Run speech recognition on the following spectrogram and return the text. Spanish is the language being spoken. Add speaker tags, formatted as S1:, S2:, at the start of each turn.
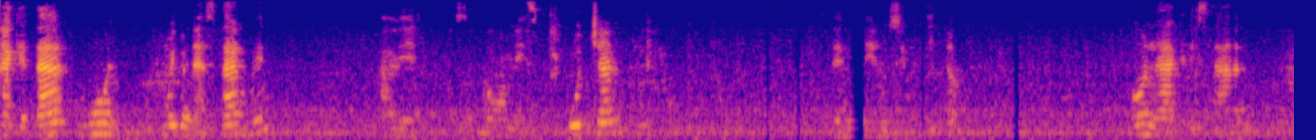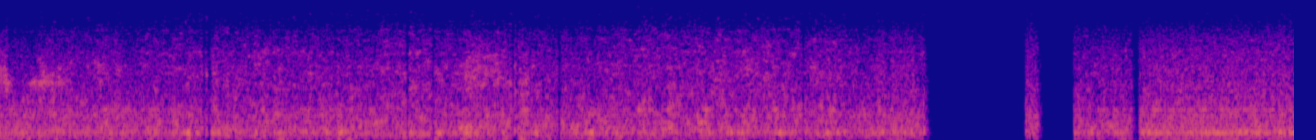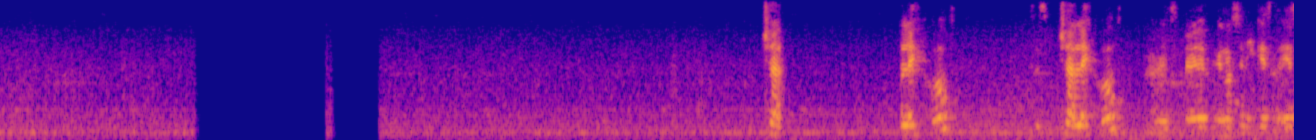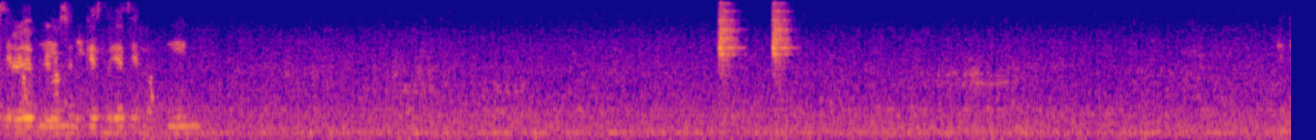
S1: Hola, ¿qué tal? Muy, muy buenas tardes. A ver, no sé cómo me escuchan. Denme un segundito. Hola, Cristal. escucha lejos? Ver, espere, porque no sé ni qué estoy haciendo, porque no sé ni qué estoy haciendo aquí.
